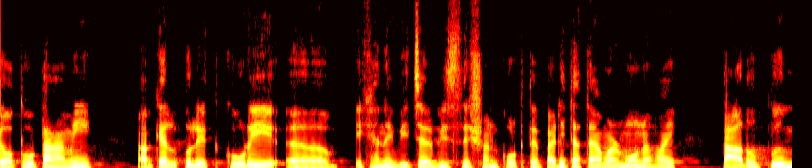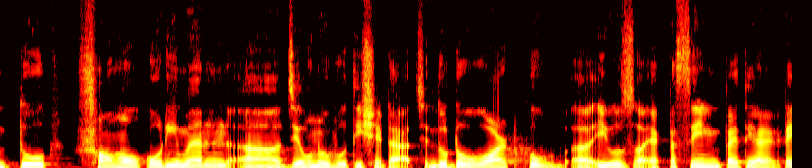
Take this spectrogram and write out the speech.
যতটা আমি ক্যালকুলেট করে এখানে বিচার বিশ্লেষণ করতে পারি। তাতে আমার মনে হয় তারও কিন্তু সম পরিমাণ যে অনুভূতি সেটা আছে। দুটো ওয়ার্ড খুব ইউজ হয়, একটা সিম্প্যাথি আর একটা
